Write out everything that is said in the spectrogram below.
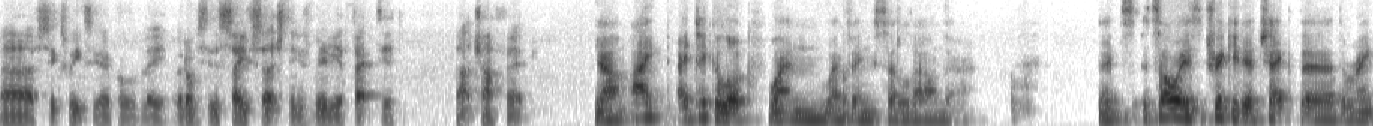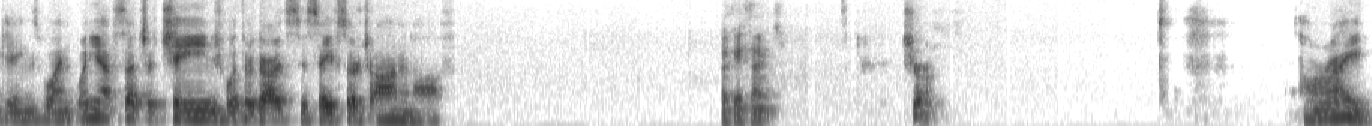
uh, six weeks ago probably. But obviously, the Safe Search thing has really affected that traffic. Yeah, I, I take a look when when things settle down there. it's it's always tricky to check the the rankings when when you have such a change with regards to safe search on and off. Okay, thanks. Sure. All right.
